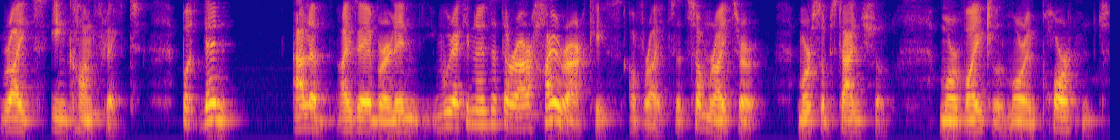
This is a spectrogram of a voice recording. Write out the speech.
rights in conflict, but then Isaiah Berlin, we recognize that there are hierarchies of rights, that some rights are more substantial, more vital, more important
